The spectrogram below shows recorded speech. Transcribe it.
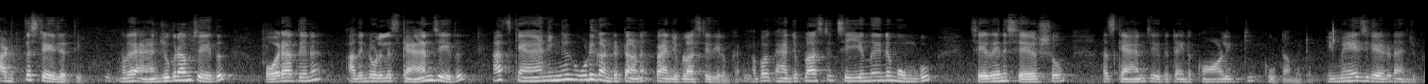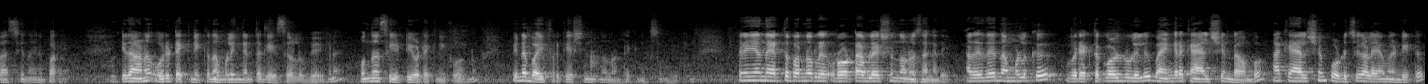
അടുത്ത സ്റ്റേജ് എത്തി. അതായത് ആൻജിയോഗ്രാം ചെയ്ത് പോരാത്തതിന് അതിന്റെ ഉള്ളിൽ സ്കാൻ ചെയ്ത് ആ സ്കാനിങ് കൂടി കണ്ടിട്ടാണ് ഇപ്പോൾ ആൻജിയോപ്ലാസ്റ്റി തീർക്കുക അപ്പോൾ ആൻജിയോപ്ലാസ്റ്റി ചെയ്യുന്നതിന് മുമ്പും ചെയ്തതിന് ശേഷവും അത് സ്കാൻ ചെയ്തിട്ട് അതിന്റെ ക്വാളിറ്റി കൂട്ടാൻ പറ്റും. ഇമേജ് ഗൈഡഡ് ആൻജിയോപ്ലാസ്റ്റി എന്നതിന് പറയാം. ഇതാണ് ഒരു ടെക്നിക്ക് നമ്മൾ ഇങ്ങനത്തെ കേസുകളിൽ ഉപയോഗിക്കുന്നത് ഒന്ന് സി ടി ഒ ടെക്നിക്ക് പറഞ്ഞു. പിന്നെ ബൈഫർക്കേഷൻ എന്ന് പറഞ്ഞ ടെക്നിക്സ് ഉപയോഗിക്കും. പിന്നെ ഞാൻ നേരത്തെ പറഞ്ഞ റോട്ടാബ്ലേഷൻ എന്ന് പറഞ്ഞ സംഗതി. അതായത് നമ്മൾക്ക് രക്തക്കോളിന്റെ ഉള്ളിൽ ഭയങ്കര കാൽഷ്യം ഉണ്ടാകുമ്പോൾ ആ കാൽഷ്യം പൊടിച്ച് കളയാൻ വേണ്ടിയിട്ട്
